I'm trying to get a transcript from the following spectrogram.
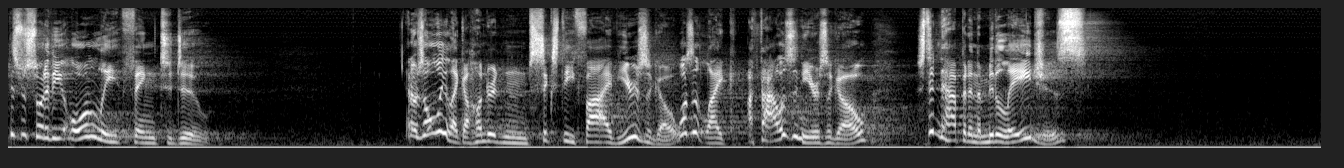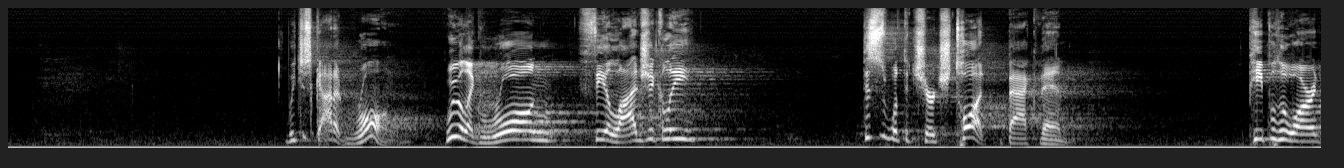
this was sort of the only thing to do. And it was only like 165 years ago. It wasn't like a thousand years ago. This didn't happen in the Middle Ages. We just got it wrong. We were like wrong theologically. This is what the church taught back then. People who aren't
